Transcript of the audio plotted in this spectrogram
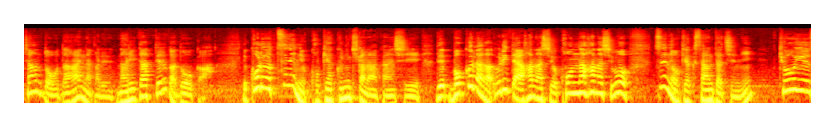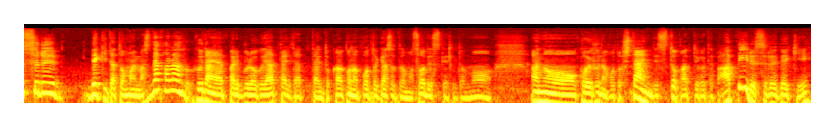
ちゃんとお互いの中で成り立ってるかどうか。でこれを常に顧客に聞かなあかんしで僕らが売りたい話をこんな話を常にお客さんたちに共有するべきだと思います。だから普段やっぱりブログであったりだったりとかこのポッドキャストでもそうですけれどもあのこういうふうなことをしたいんですとかっていうことをやっぱアピールするべき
